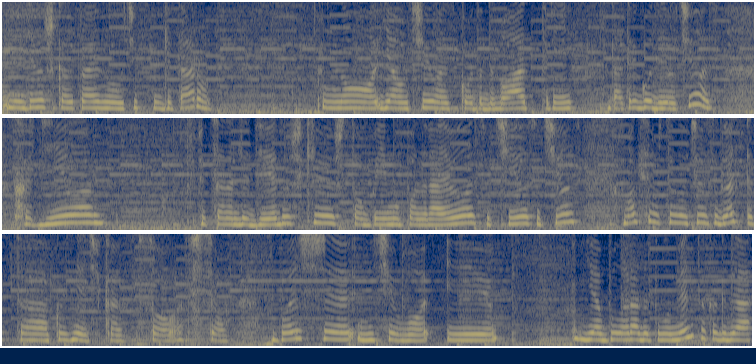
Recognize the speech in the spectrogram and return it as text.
Меня дедушка отправил учиться на гитару, но я училась года два-три. Да, три года я училась, ходила специально для дедушки, чтобы ему понравилось, училась, училась. Максимум, что я научилась играть, это кузнечика, соло, все. Больше ничего. И я была рада тому моменту, когда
